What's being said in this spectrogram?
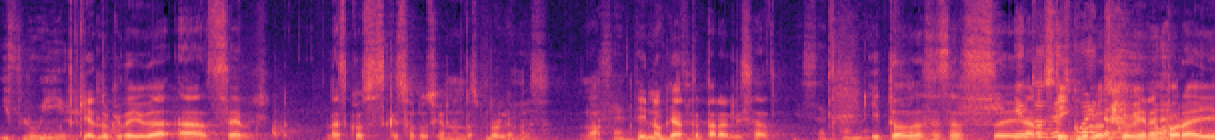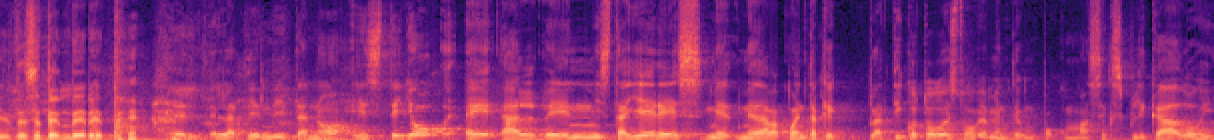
y fluir. Que es lo que te ayuda a hacer las cosas que solucionan los problemas, ¿no? Y no quedarte paralizado. Exactamente. Y todos esos eh, artículos que vienen por ahí, de ese tenderete. la tiendita, ¿no? Este, yo eh, en mis talleres me, me daba cuenta que platico todo esto obviamente un poco más explicado y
